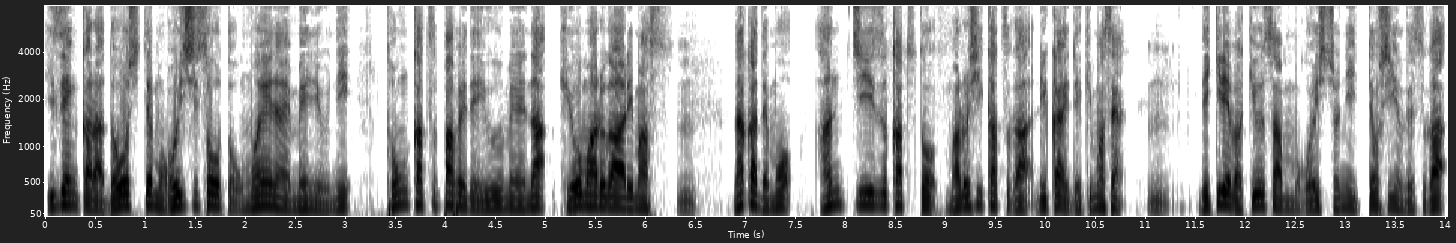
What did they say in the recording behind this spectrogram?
以前からどうしても美味しそうと思えないメニューに、とんかつパフェで有名な清丸があります。うん。中でも、アンチーズカツとマル秘カツが理解できません。うん。できれば Q さんもご一緒に行ってほしいのですが、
